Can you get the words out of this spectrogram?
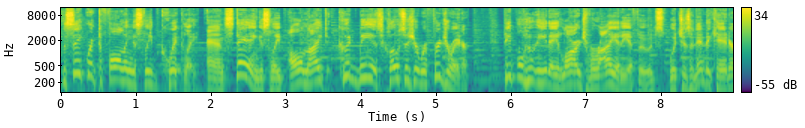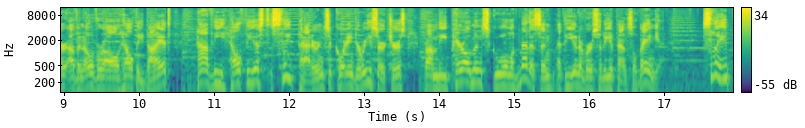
The secret to falling asleep quickly and staying asleep all night could be as close as your refrigerator. People who eat a large variety of foods, which is an indicator of an overall healthy diet, have the healthiest sleep patterns according to researchers from the Perelman School of Medicine at the University of Pennsylvania. Sleep,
